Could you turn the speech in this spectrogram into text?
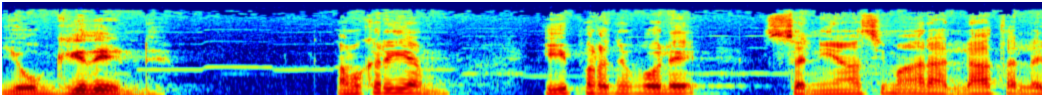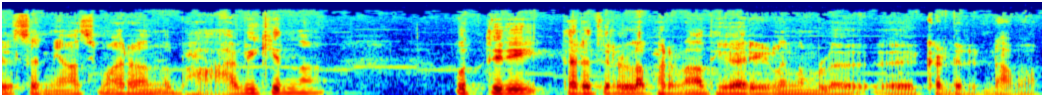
യോഗ്യതയുണ്ട്. നമുക്കറിയാം ഈ പറഞ്ഞ പോലെ സന്യാസിമാരല്ലാത്ത അല്ലെങ്കിൽ സന്യാസിമാരാണെന്ന് ഭാവിക്കുന്ന ഒത്തിരി തരത്തിലുള്ള ഭരണാധികാരികളെ നമ്മൾ കണ്ടിട്ടുണ്ടാവാം.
